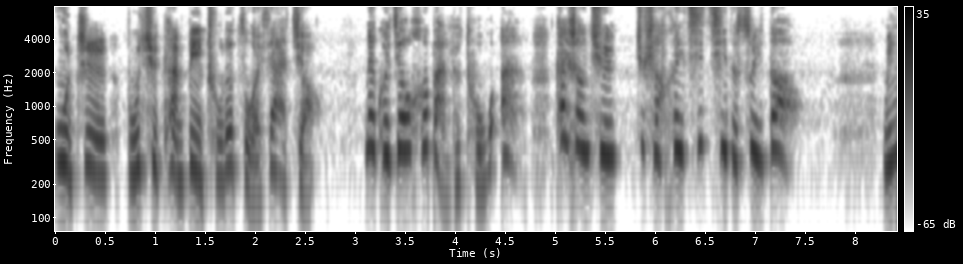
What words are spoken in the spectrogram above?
物质不去看壁橱的左下角，那块胶合板的图案看上去就像黑漆漆的隧道。明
